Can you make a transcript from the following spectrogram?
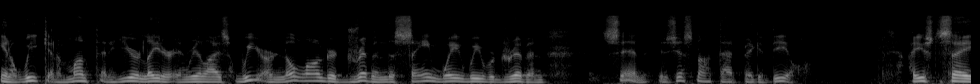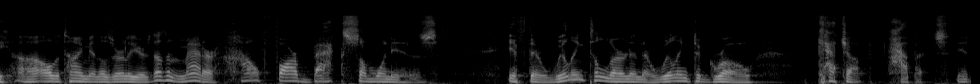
in a week and a month and a year later and realize we are no longer driven the same way we were driven, sin is just not that big a deal. I used to say uh, all the time in those early years, doesn't matter how far back someone is, if they're willing to learn and they're willing to grow, catch up happens. It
